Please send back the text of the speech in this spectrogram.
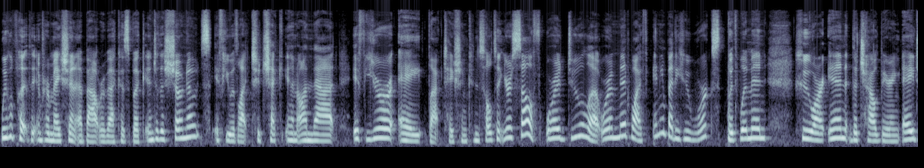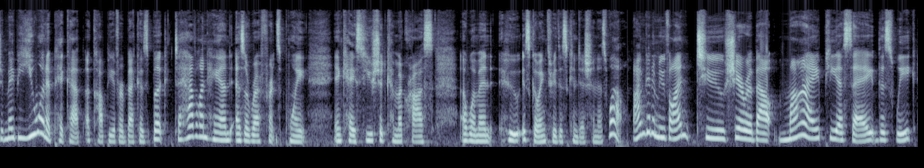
we will put the information about Rebecca's book into the show notes if you would like to check in on that. If you're a lactation consultant yourself, or a doula, or a midwife, anybody who works with women who are in the childbearing age, maybe you want to pick up a copy of Rebecca's book to have on hand as a reference point in case you should come across a woman who is going through this condition as well. I'm going to move on to share about my PSA this week,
